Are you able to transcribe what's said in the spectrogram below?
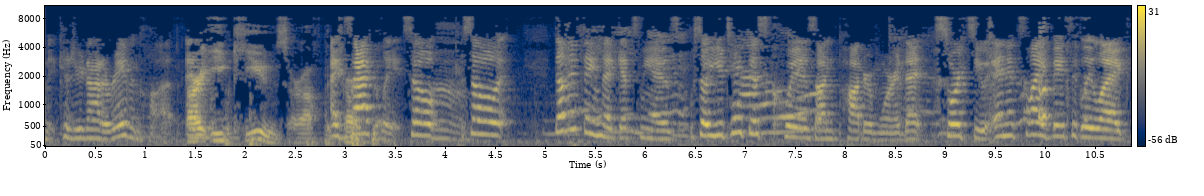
because you're not a Ravenclaw. And- Our EQs are off the chart. exactly. So Oh. so the other thing that gets me is so you take this quiz on Pottermore that sorts you, and it's like basically like.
